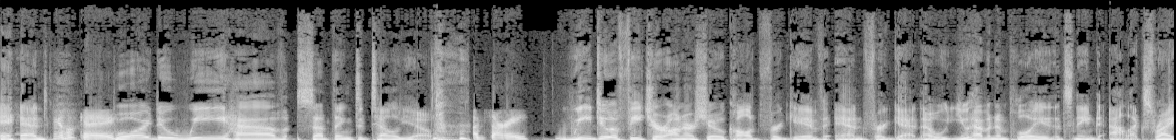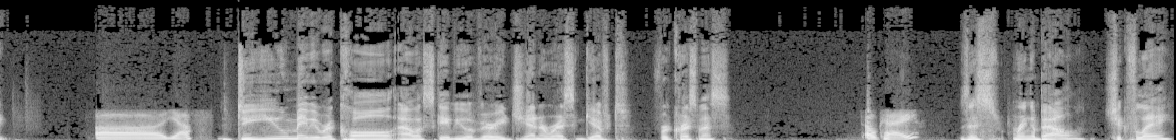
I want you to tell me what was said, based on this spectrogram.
And Okay. boy, do we have something to tell you. I'm sorry. we do a feature on our show called Forgive and Forget. Now, you have an employee that's named Alex, right? Uh, yes. Do you maybe recall Alex gave you a very generous gift for Christmas? Okay. Does this ring a bell? Chick fil A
